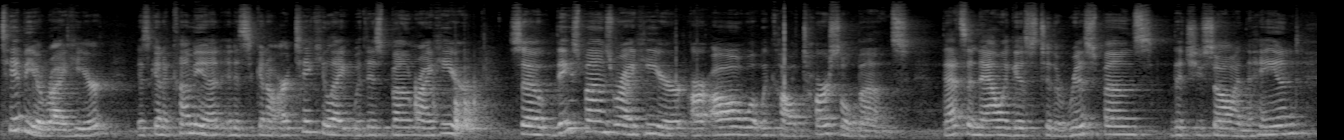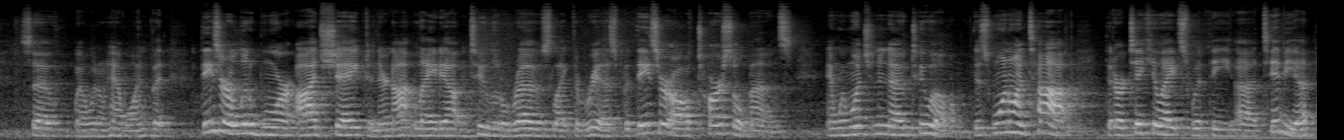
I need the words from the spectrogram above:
tibia right here is going to come in and it's going to articulate with this bone right here. So these bones right here are all what we call tarsal bones. That's analogous to the wrist bones that you saw in the hand. So, well, we don't have one, but these are a little more odd shaped and they're not laid out in two little rows like the wrist, but these are all tarsal bones. And we want you to know two of them. This one on top that articulates with the uh, tibia,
